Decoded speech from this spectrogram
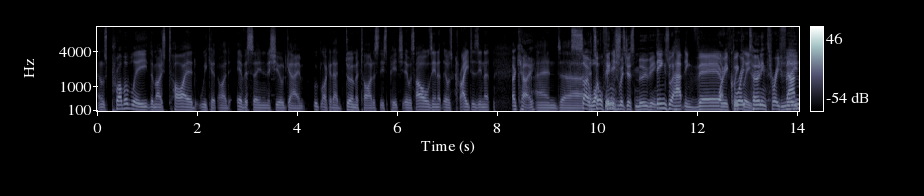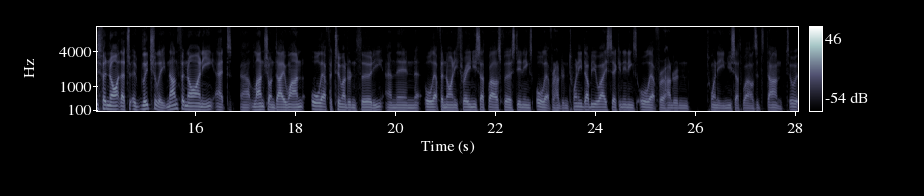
and it was probably the most tired wicket I'd ever seen in a Shield game. Looked like it had dermatitis. This pitch, there was holes in it, there was craters in it, Okay. and uh, so what? all Things finished. were just moving. Things were happening very Like three- quickly. turning three feet. None for nine. That's uh, literally none for ninety at uh, lunch on day one. All out for two hundred and thirty, and then all out for ninety three. New South Wales first innings, all out for one hundred and twenty. WA second innings, all out for one hundred and twenty. New South Wales. It's done. Two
